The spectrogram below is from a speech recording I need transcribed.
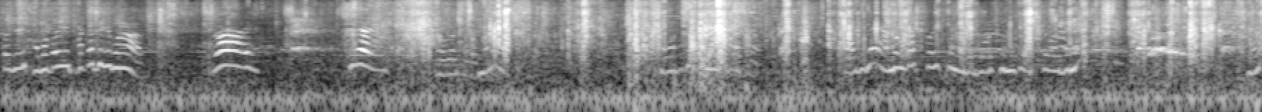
তোর যদি ক্ষমতা যদি থাকে থেকে মা মা ক্ষমতা থাকে মা কথা। পারবি না এমন কাজ করিস না যে বড় শুনে আসতে পারবি না হ্যাঁ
